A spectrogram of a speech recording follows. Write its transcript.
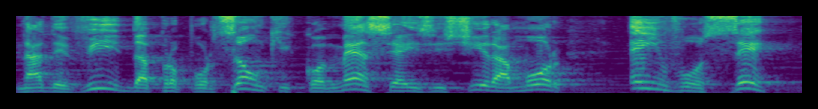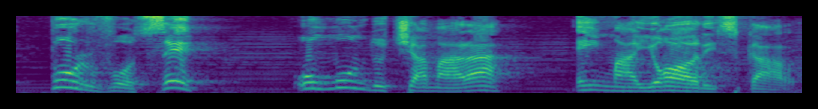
na devida proporção que comece a existir amor em você, por você, o mundo te amará em maior escala.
